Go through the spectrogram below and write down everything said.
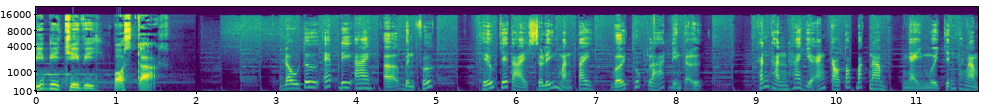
BBTV Postcard Đầu tư FDI ở Bình Phước thiếu chế tài xử lý mạnh tay với thuốc lá điện tử. Khánh thành hai dự án cao tốc Bắc Nam ngày 19 tháng 5.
